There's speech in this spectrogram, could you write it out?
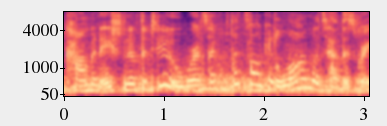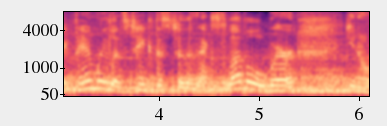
combination of the two where it's like let's all get along, let's have this great family, let's take this to the next level where you know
